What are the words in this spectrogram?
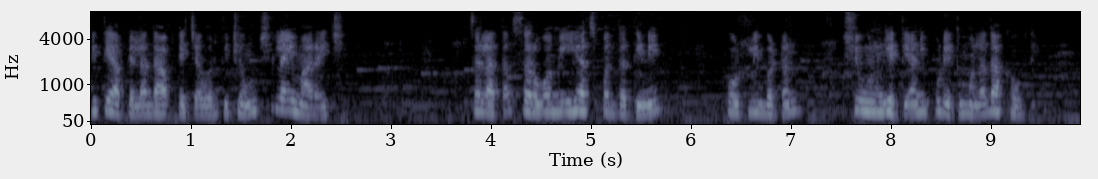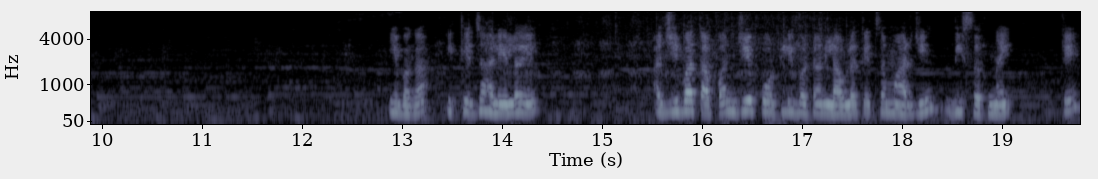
तिथे आपल्याला दाब त्याच्यावरती ठेवून शिलाई मारायची. चला आता सर्व मी ह्याच पद्धतीने पोटली बटन शिवून घेते आणि पुढे तुम्हाला दाखवते. हे बघा इथे झालेलं आहे. अजिबात आपण जे पोटली बटन लावलं त्याचं मार्जिन दिसत नाही. ते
